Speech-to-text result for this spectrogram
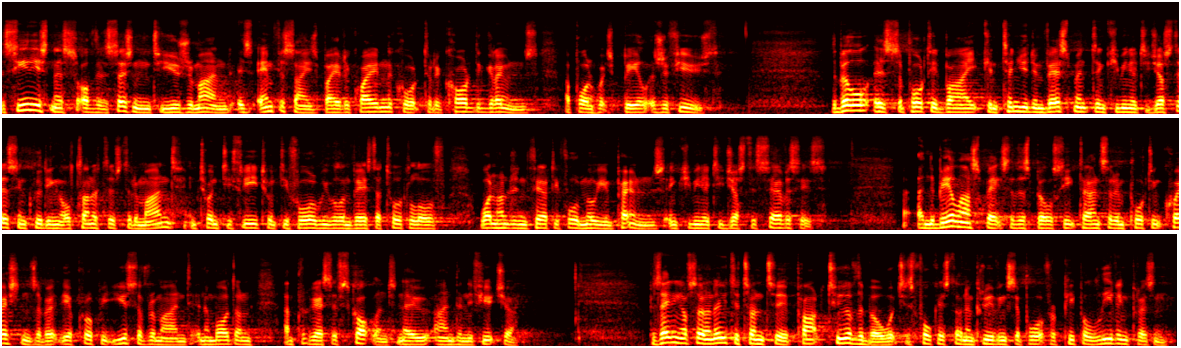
The seriousness of the decision to use remand is emphasised by requiring the court to record the grounds upon which bail is refused. The bill is supported by continued investment in community justice, including alternatives to remand. In 23-24, we will invest a total of £134 million in community justice services. And the bail aspects of this bill seek to answer important questions about the appropriate use of remand in a modern and progressive Scotland now and in the future. Presenting officer, I now to turn to part two of the bill, which is focused on improving support for people leaving prison.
